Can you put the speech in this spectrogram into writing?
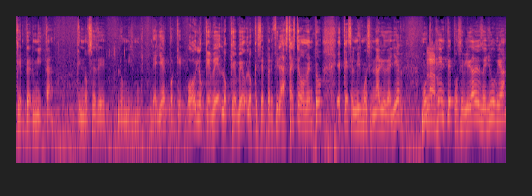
que permita que no se dé lo mismo de ayer, porque hoy lo que ve, lo que veo, lo que se perfila hasta este momento es que es el mismo escenario de ayer. Mucha gente, posibilidades de lluvia,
